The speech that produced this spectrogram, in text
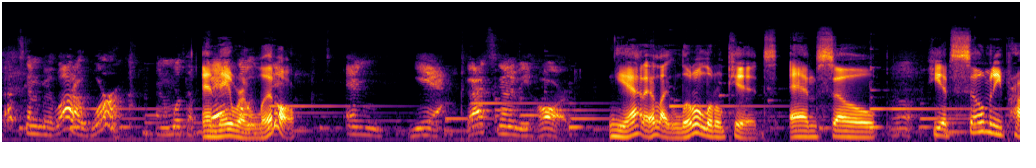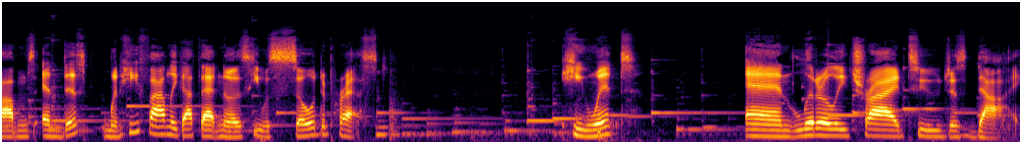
That's gonna be a lot of work. And with the And they were little. And yeah, that's gonna be hard. Yeah, they're like little, little kids. And so Ugh. he had so many problems. And this, when he finally got that notice, he was so depressed. He went and literally tried to just die.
